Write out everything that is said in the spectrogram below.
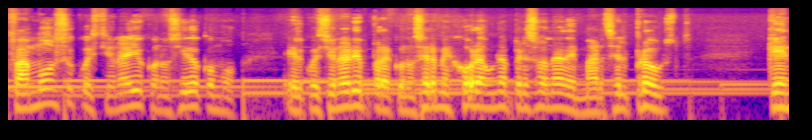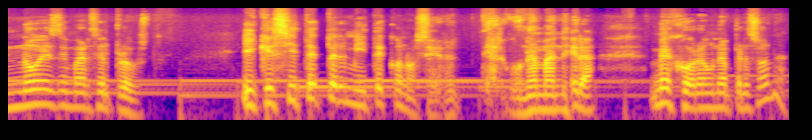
famoso cuestionario conocido como el cuestionario para conocer mejor a una persona de Marcel Proust, que no es de Marcel Proust y que sí te permite conocer de alguna manera mejor a una persona.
